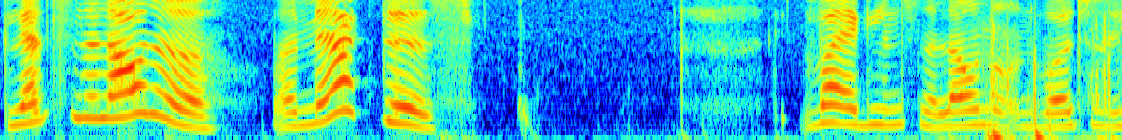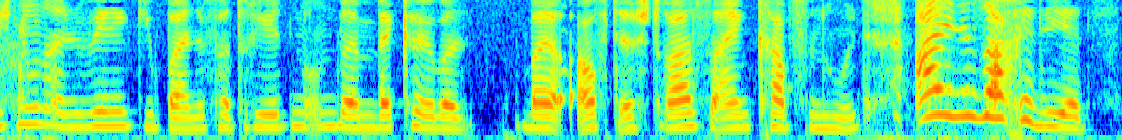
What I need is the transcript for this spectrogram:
Glänzende Laune! Man merkt es! War er glänzende Laune und wollte sich nun ein wenig die Beine vertreten und beim Bäcker über, bei, auf der Straße einen Kapfen holen. Eine Sache die jetzt!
